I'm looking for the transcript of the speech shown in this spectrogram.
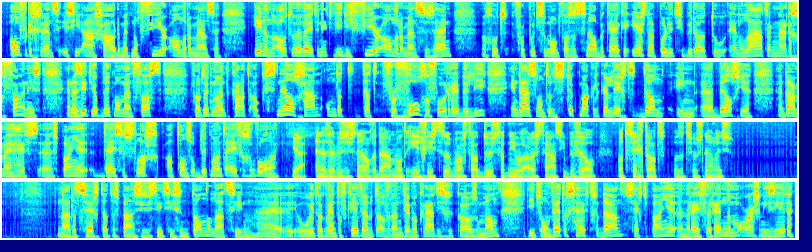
over de grens is hij aangehouden met nog vier andere mensen in een auto. We weten niet wie die vier andere mensen zijn. Maar goed, voor Poetsemond was het snel bekeken. Eerst naar het politiebureau toe en later naar de gevangenis. En dan zit hij op dit moment vast. Van dit moment kan het ook snel gaan... omdat dat vervolgen voor rebellie in Duitsland een stuk makkelijker ligt... dan in uh, België. En daarmee heeft uh, Spanje deze slag althans op dit moment even gewonnen. Ja, en dat hebben ze snel gedaan. Want eergisteren was dat dus, dat nieuwe arrestatiebevel. Wat zegt dat, dat het zo snel is? Nou, dat zegt dat de Spaanse justitie zijn tanden laat zien. Hoe je het ook went of keert, we hebben het over een democratisch gekozen man... die iets onwettigs heeft gedaan, zegt Spanje. Een referendum organiseren.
